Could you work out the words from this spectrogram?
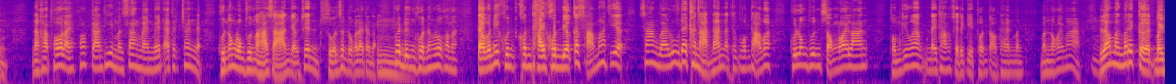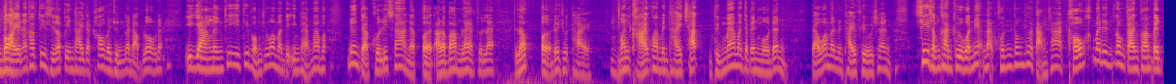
นะครับเพราะอะไร เพราะการที่มันสร้าง man-made attraction เนี่ยคุณต้องลงทุนมหาศาล อย่างเช่น สวนสนุกอะไรต่างๆ เพื่อดึงคนทั้งโลกเข้ามา แต่วันนี้คุณคนไทยคนเดียวก็สามารถที่จะสร้าง value ได้ขนาดนั้นนะผมถามว่า คุณลงทุน 200 ล้าน ผมคิดว่าในทางเศรษฐกิจผลตอบแทนมันมันน้อยมาก แล้วมันไม่ได้เกิดบ่อยๆนะครับ ที่ศิลปินไทยจะเข้าไปถึงระดับโลกได้อีกอย่างหนึ่งที่ที่ผมคิดว่ามันจะ impact มากเพราะเนื่องจากคุณลิซ่าเนี่ยเปิดอัลบั้มแรกชุดแรก แล้วเปิดด้วยชุดไทย มันขายความเป็นไทยชัด ถึงแม้มันจะเป็น modern แต่ว่ามันเป็นไทยฟิวชั่นที่สำคัญคือวันนี้นะคนท่องเที่ยวต่างชาติ เขาไม่ได้ต้องการความเป็น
